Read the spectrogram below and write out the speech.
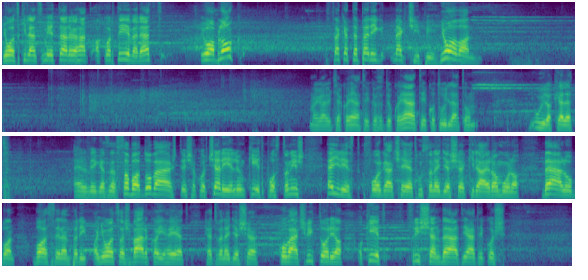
8-9 méterről, hát akkor tévedett. Jó a blokk, Fekete pedig megcsípi. Jól van. Megállítják a játékvezetők a játékot, úgy látom, hogy újra kellett elvégezni a szabad dobást, és akkor cserélünk két poszton is. Egyrészt Forgács helyett 21-essel Király Ramona beállóban, bal szélen pedig a 8-as Bárkai helyett 71-essel Kovács Viktória. A két frissen beállt játékos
